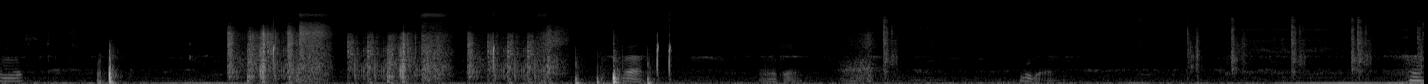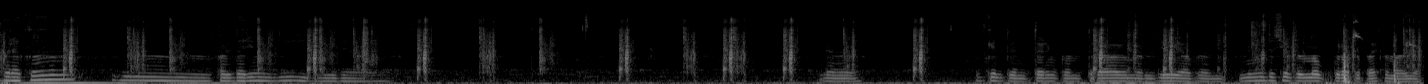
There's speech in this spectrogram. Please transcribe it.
Vamos. Ah. Ok. Buga. Vamos por acá. Mm, faltaría un libro. Ya no. Hay que intentar encontrar una aldea, pero en el desierto no creo que parezca una aldea.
